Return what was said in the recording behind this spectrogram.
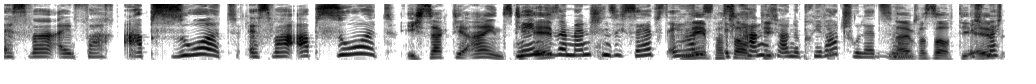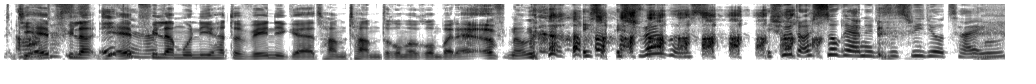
Es war einfach absurd. Es war absurd. Ich sag dir eins, die Nehmen Elb diese Menschen sich selbst ernst? Nee, pass ich auf, kann die- nicht an eine Privatschule erzählen. Nein, pass auf, die, Elb, möchte- die, oh, Elbphila die. Elbphilharmonie hatte weniger Tamtam drumherum bei der Eröffnung. Ich, ich schwöre es. Ich würde euch so gerne dieses Video zeigen.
